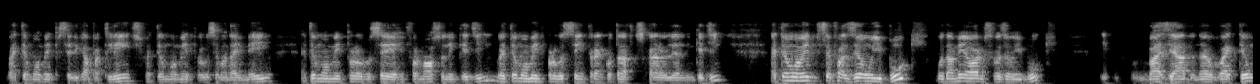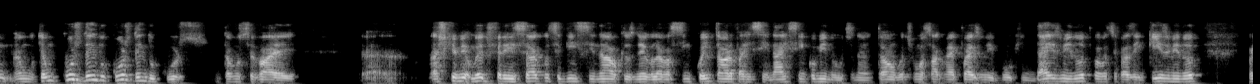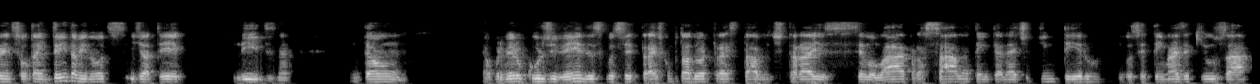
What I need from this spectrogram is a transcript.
Vai ter um momento para você ligar para cliente, vai ter um momento para você mandar e-mail, vai ter um momento para você reformar o seu LinkedIn, vai ter um momento para você entrar em contato com os caras no LinkedIn, vai ter um momento para você fazer um e-book, vou dar meia hora para você fazer um e-book, baseado, né, vai ter um, é um, ter um curso dentro do curso dentro do curso. Então você vai. É, acho que o meu diferencial é conseguir ensinar o que os negros levam 50 horas para ensinar em 5 minutos. Né? Então eu vou te mostrar como é que faz um e-book em 10 minutos, para você fazer em 15 minutos, para a gente soltar em 30 minutos e já ter leads. Né? Então, é o primeiro curso de vendas que você traz computador, traz tablet, traz celular para a sala, tem internet o dia inteiro e você tem mais aqui usar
